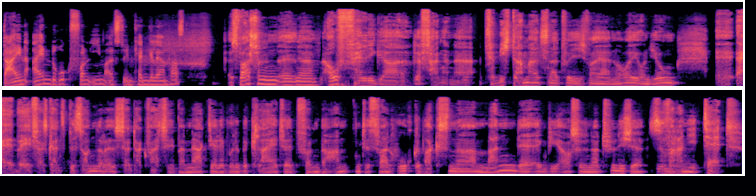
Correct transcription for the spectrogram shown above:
dein Eindruck von ihm, als du ihn kennengelernt hast? Es war schon äh, ein auffälliger Gefangener. Für mich damals natürlich, ich war ja neu und jung, äh, äh etwas ganz Besonderes. Da quasi, man merkt ja, der wurde begleitet von Beamten. Das war ein hochgewachsener Mann, der irgendwie auch so eine natürliche Souveränität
